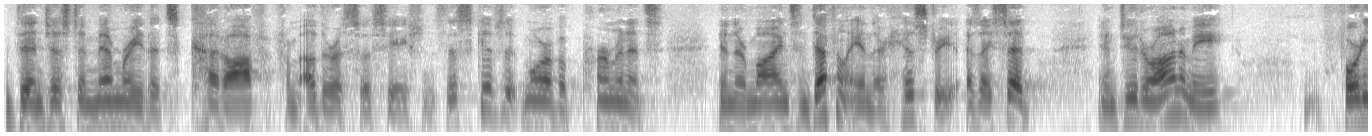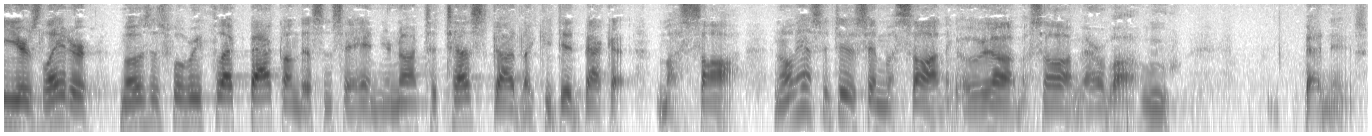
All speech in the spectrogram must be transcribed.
than just a memory that's cut off from other associations. This gives it more of a permanence in their minds and definitely in their history. As I said, in Deuteronomy, 40 years later, Moses will reflect back on this and say, and you're not to test God like you did back at Massah. And all he has to do is say Massah, and they go, oh yeah, Massah, Meribah, ooh, bad news.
